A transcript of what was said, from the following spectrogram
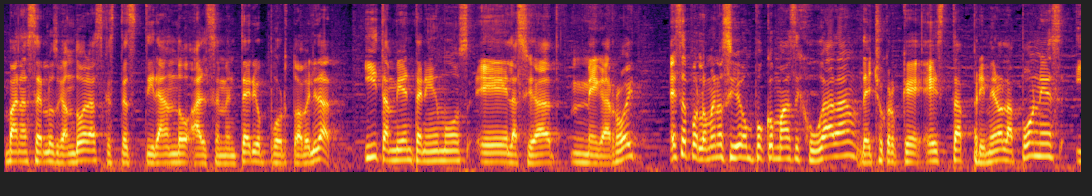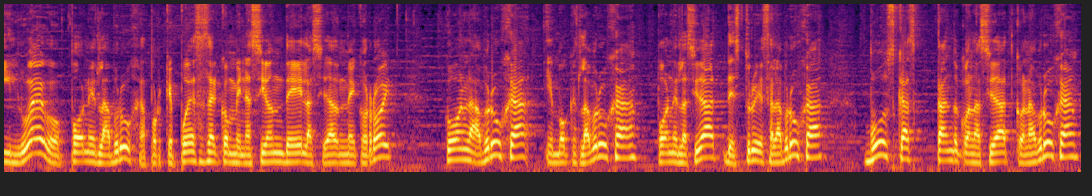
van a ser los Gandoras que estés tirando al cementerio por tu habilidad. Y también tenemos eh, la ciudad Megaroid, esta por lo menos sigue un poco más de jugada. De hecho, creo que esta primero la pones y luego pones la bruja. Porque puedes hacer combinación de la ciudad Mecoroid con la bruja. Invocas la bruja, pones la ciudad, destruyes a la bruja. Buscas tanto con la ciudad con la bruja.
